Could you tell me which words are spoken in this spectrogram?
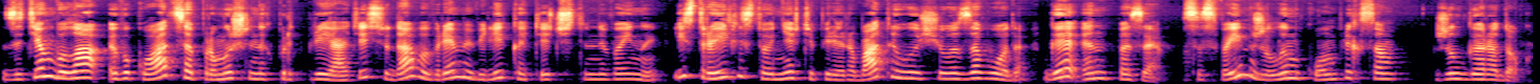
Затем была эвакуация промышленных предприятий сюда во время Великой Отечественной войны и строительство нефтеперерабатывающего завода ГНПЗ со своим жилым комплексом «Жилгородок».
